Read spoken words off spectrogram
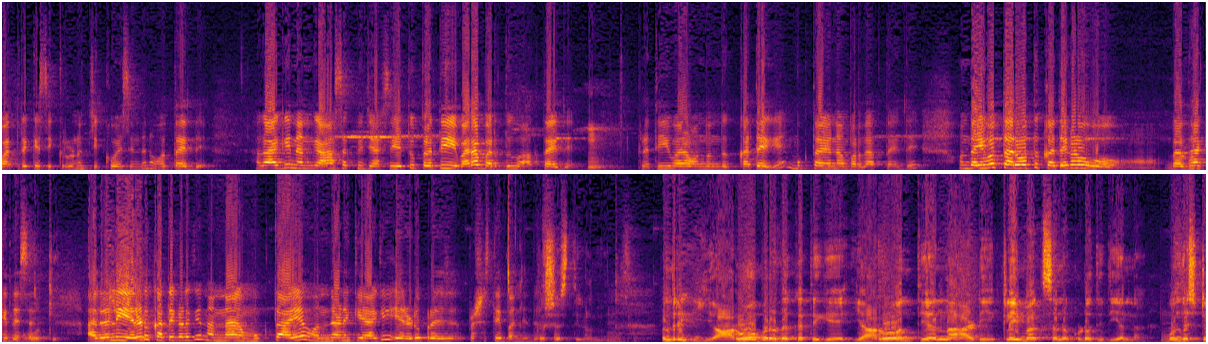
ಪಾತ್ರಕ್ಕೆ ಸಿಕ್ಕರು ಚಿಕ್ಕ ವಯಸ್ಸಿಂದ ಓದ್ತಾ ಇದ್ದೆ. ಹಾಗಾಗಿ ನನಗೆ ಆಸಕ್ತಿ ಜಾಸ್ತಿ ಆಯಿತು ಪ್ರತಿ ವಾರ ಬರೆದು ಆಗ್ತಾ ಇದ್ದೆ. ಪ್ರತಿ ವಾರ ಒಂದೊಂದು ಕತೆಗೆ ಮುಕ್ತಾಯನ ಬರ್ದಾಕ್ತಾ ಇದ್ದೆ ಒಂದು ಐವತ್ತು ಅರವತ್ತು ಕತೆಗಳು ಬರ್ದಾಕಿದ್ದೆ ಸರ್. ಅದರಲ್ಲಿ ಎರಡು ಕತೆಗಳಿಗೆ ನನ್ನ ಮುಕ್ತಾಯ ಹೊಂದಾಣಿಕೆಯಾಗಿ ಎರಡು ಪ್ರಶಸ್ತಿ ಬಂದಿದ್ದು ಪ್ರಶಸ್ತಿಗಳನ್ನು ಅಂದ್ರೆ ಯಾರೋ ಬರದ ಕತೆಗೆ ಯಾರೋ ಅಂತ್ಯನ್ನ ಹಾಡಿ ಕ್ಲೈಮ್ಯಾಕ್ಸ್ ಅನ್ನು ಕೊಡೋದಿದೆಯಲ್ಲ ಒಂದಷ್ಟು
